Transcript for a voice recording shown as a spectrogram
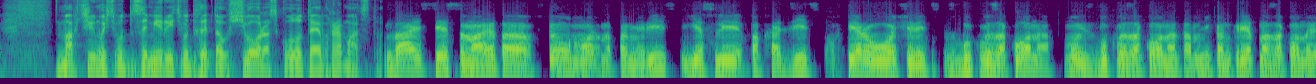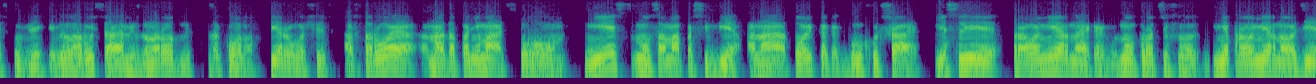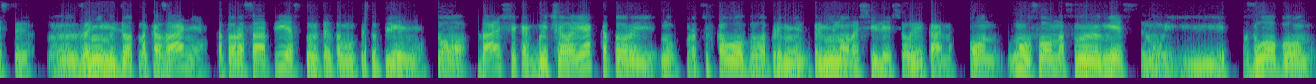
магчымасць вот замірыць вот гэта ўсё расколатае грамадства? Да естественно это все можно помирить если подходить в первую очередь с буквы закона ну из буквы закона там не конкретно закона Республики Беларусь, а международных законов в первую очередь. А второе, надо понимать, что месть, ну, сама по себе, она только как бы ухудшает. Если правомерное, как бы, ну, против э, неправомерного действия э, за ним идет наказание, которое соответствует этому преступлению, то дальше как бы человек, который, ну, против кого было применено насилие силовиками, он, ну, условно, свою месть, ну, и злобу он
